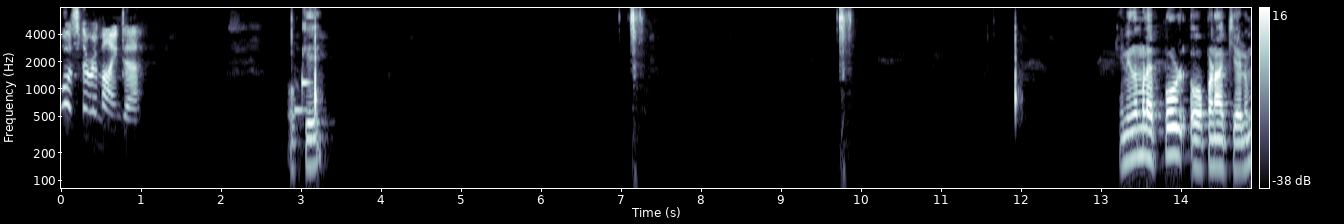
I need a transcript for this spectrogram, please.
What's the reminder? ഓക്കെ ഇനി നമ്മൾ എപ്പോൾ ഓപ്പൺ ആക്കിയാലും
